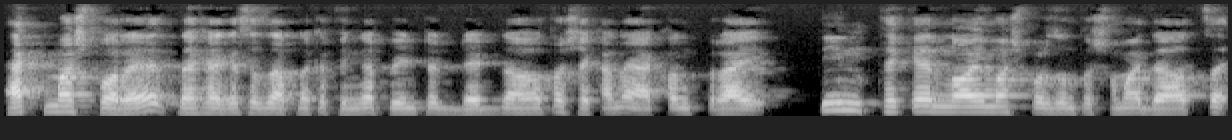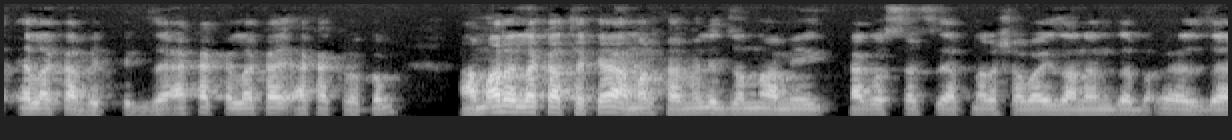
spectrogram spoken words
এক মাস পরে দেখা গেছে যে আপনাকে ফিঙ্গারপ্রিন্টের ডেট দেওয়া হতো। সেখানে এখন প্রায় তিন থেকে নয় মাস পর্যন্ত সময় দেওয়া হচ্ছে এলাকা ভিত্তিক, যে এক এক এলাকায় এক এক রকম। আমার এলাকা থেকে আমার ফ্যামিলির জন্য আমি কাগজ ছাড়ছি। আপনারা সবাই জানেন যে যে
